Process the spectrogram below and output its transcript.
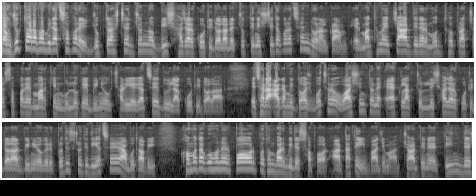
সংযুক্ত আরব আমিরাত সফরে যুক্তরাষ্ট্রের জন্য বিশ হাজার কোটি ডলারের চুক্তি নিশ্চিত করেছেন ডোনাল্ড ট্রাম্প। এর মাধ্যমে চার দিনের মধ্যপ্রাচ্য সফরে মার্কিন মূল্যকে বিনিয়োগ ছাড়িয়ে গেছে দুই লাখ কোটি ডলার। এছাড়া আগামী দশ বছরে ওয়াশিংটনে এক লাখ চল্লিশ হাজার কোটি ডলার বিনিয়োগের প্রতিশ্রুতি দিয়েছে আবুধাবি। ক্ষমতা গ্রহণের পর প্রথমবার বিদেশ সফর, আর তাতেই বাজিমাত। চার দিনে তিন দেশ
